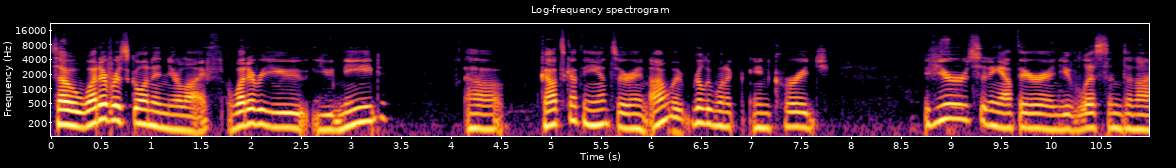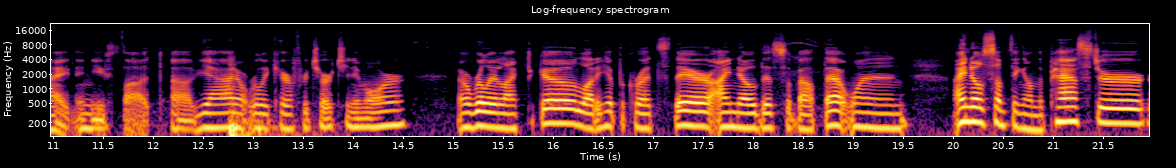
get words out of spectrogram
so, whatever is going in your life, whatever you, you need, uh, God's got the answer. And I would really want to encourage if you're sitting out there and you've listened tonight and you've thought, uh, yeah, I don't really care for church anymore. I don't really like to go. A lot of hypocrites there. I know this about that one. I know something on the pastor.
